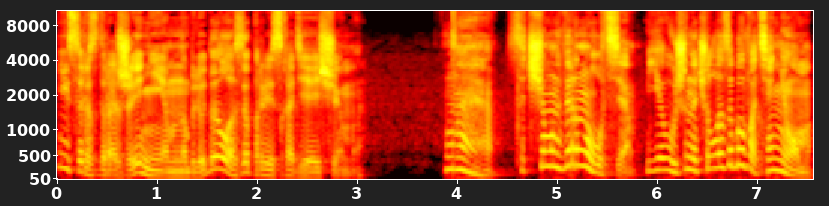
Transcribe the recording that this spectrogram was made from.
и с раздражением наблюдала за происходящим. «Зачем он вернулся? Я уже начала забывать о нем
